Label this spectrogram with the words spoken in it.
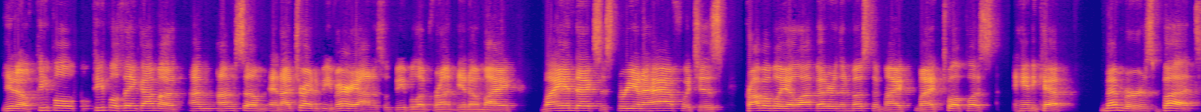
you know, people people think I'm a I'm I'm some, and I try to be very honest with people up front. You know, my my index is three and a half, which is probably a lot better than most of my my 12 plus handicap members but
